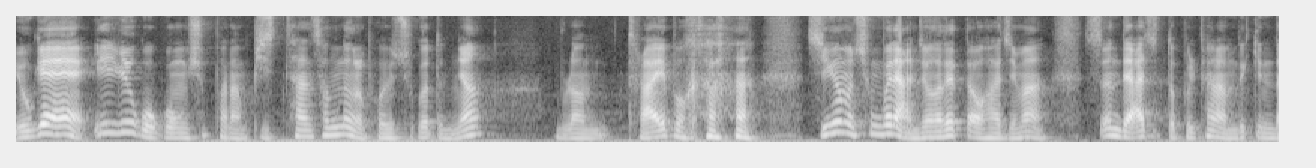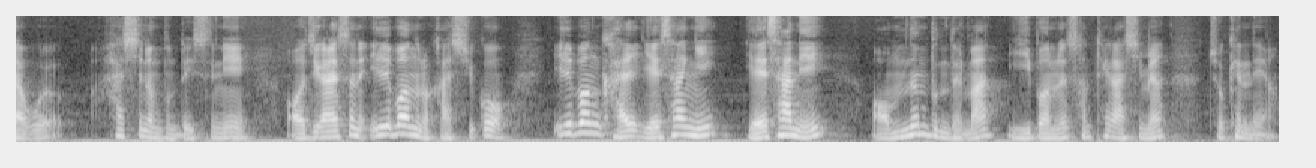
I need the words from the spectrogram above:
요게 1650 슈퍼랑 비슷한 성능을 보여주거든요 물론 드라이버가 지금은 충분히 안정화됐다고 하지만 쓰는데 아직도 불편함 느낀다고 하시는 분도 있으니 어지간해서는 1번으로 가시고 1번 갈 예상이 예산이 없는 분들만 2번을 선택하시면 좋겠네요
